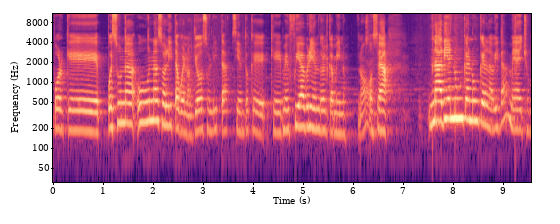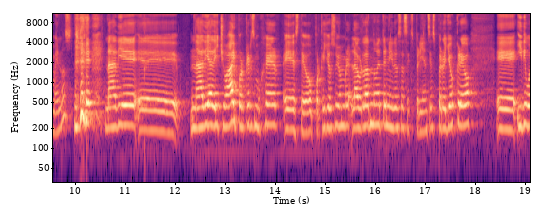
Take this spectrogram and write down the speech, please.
Porque pues una, una solita, bueno, yo solita siento que, me fui abriendo el camino, ¿no? O sea, nadie nunca, nunca en la vida me ha hecho menos. nadie, eh, nadie ha dicho, ay, porque eres mujer, este, o porque yo soy hombre. La verdad no he tenido esas experiencias, pero yo creo Eh, y digo,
